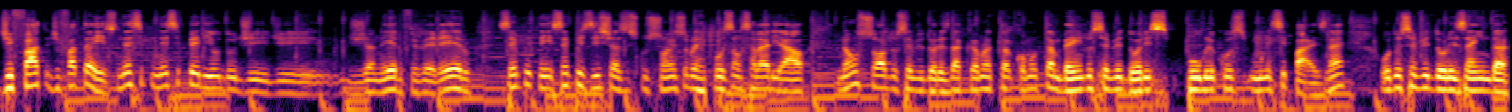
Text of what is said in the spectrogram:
De fato, de fato é isso. Nesse, nesse período de, de, de, janeiro, fevereiro, sempre, tem, sempre existe as discussões sobre a reposição salarial, não só dos servidores da Câmara, como também dos servidores públicos municipais. Né? O dos servidores ainda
